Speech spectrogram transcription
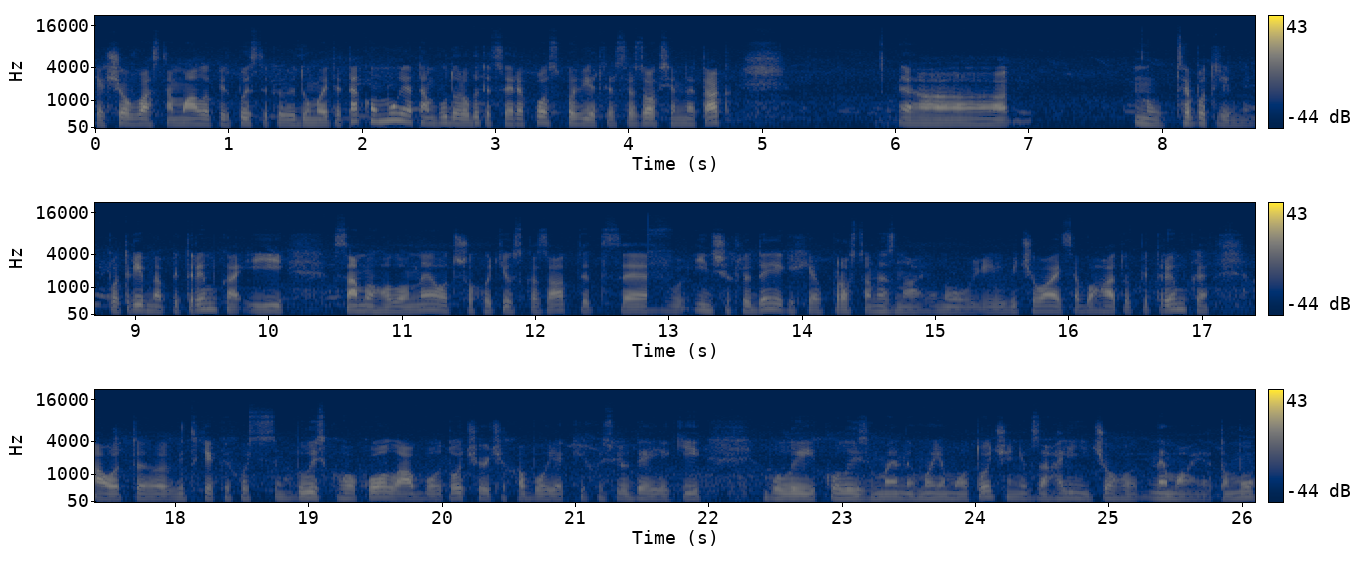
Якщо у вас там мало підписників, і думаєте, та кому я там буду робити цей репост, повірте, це зовсім не так. Е, ну, це потрібно. Потрібна підтримка. І саме головне, от що хотів сказати, це в інших людей, яких я просто не знаю. Ну і відчувається багато підтримки. А от е, від якихось близького кола або оточуючих, або якихось людей, які були колись в мене в моєму оточенні, взагалі нічого немає. Тому.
